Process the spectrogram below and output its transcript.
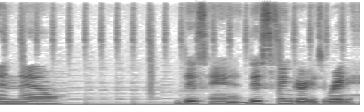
And now this hand, this finger is ready.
